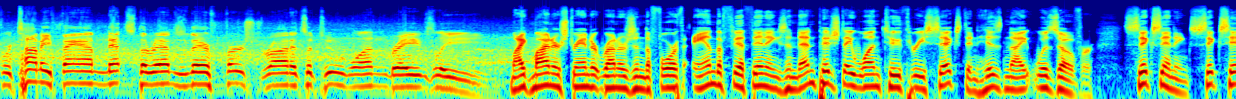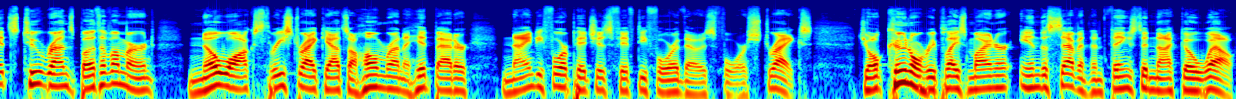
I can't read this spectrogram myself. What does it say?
for Tommy Pham nets the Reds their first run. It's a 2 1 Braves lead. Mike Minor stranded runners in the fourth and the fifth innings and then pitched a 1 2 3 sixth, and his night was over. Six innings, six hits, two runs, both of them earned, no walks, three strikeouts, a home run, a hit batter, 94 pitches, 54 of those, four strikes. Joel Kuhnel replaced Minor in the seventh, and things did not go well.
